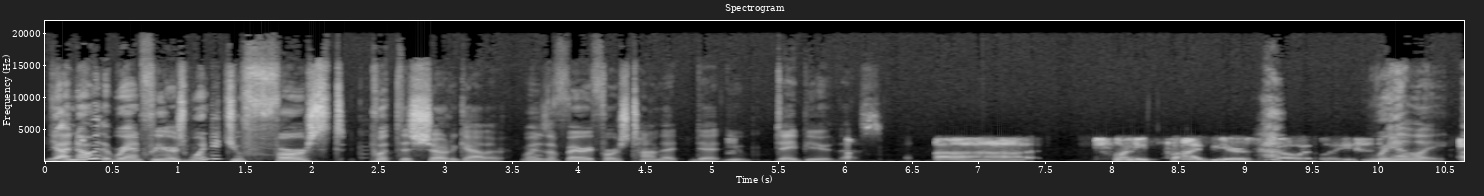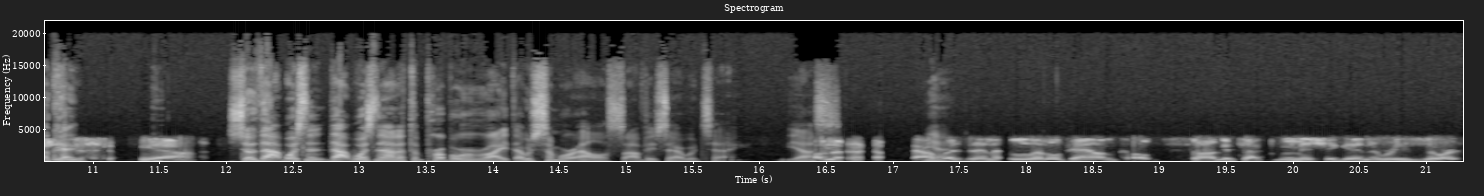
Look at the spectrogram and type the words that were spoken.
yeah, I know that ran for years. When did you first put this show together? When was the very first time that that you debuted this? Uh, twenty five years ago, at least. Really? Okay. Yeah. So that wasn't that was not at the Purple Room, right? That was somewhere else. Obviously, I would say. Yes. Oh no, no, no. That yeah. was in a little town called Saugatuck, Michigan, a resort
